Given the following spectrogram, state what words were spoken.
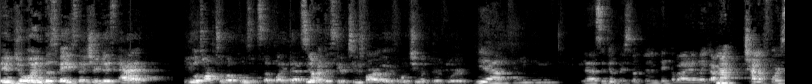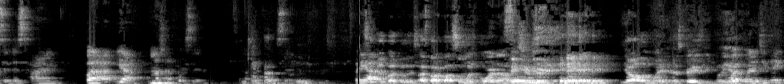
enjoying the space that you're just at. You'll talk to locals and stuff like that. So you don't have to steer too far away from what you went there for. Yeah. Yeah, that's a good place to look and think about it. Like, I'm not trying to force it this time. But, uh, yeah, I'm not trying to force it. I'm not trying to force it. But, it's a yeah. good bucket list. I thought about so much more now. that Same. you- Y'all are winning. That's crazy. But yeah. What, what did you think?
